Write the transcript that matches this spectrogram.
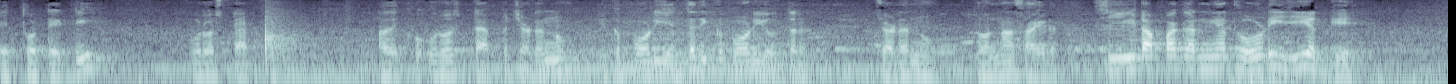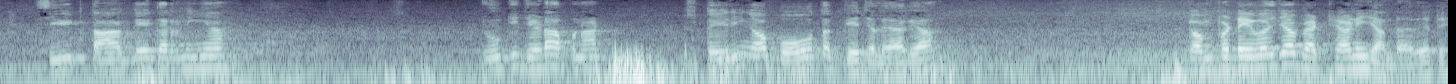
ਇੱਥੋਂ ਟੇਡੀ ਉਰੋਂ ਸਟੈਪ ਆ ਦੇਖੋ, ਉਰੋਂ ਸਟੈਪ ਚੜਨ ਨੂੰ, ਇੱਕ ਪੌੜੀ ਇੱਧਰ, ਇੱਕ ਪੌੜੀ ਉੱਧਰ ਚੜਨ ਨੂੰ, ਦੋਨਾਂ ਸਾਈਡ ਸੀਟ ਆਪਾਂ ਕਰਨੀ ਆ ਥੋੜੀ ਜੀ ਅੱਗੇ। ਸੀਟ ਤਾਂ ਅੱਗੇ ਕਰਨੀ ਆ, ਕਿਉਂਕਿ ਜਿਹੜਾ ਆਪਣਾ ਸਟੀਅਰਿੰਗ ਆ ਬਹੁਤ ਅੱਗੇ ਚਲਿਆ ਗਿਆ। ਕੰਫਰਟੇਬਲ ਜਾਂ ਬੈਠਿਆ ਨਹੀਂ ਜਾਂਦਾ ਇਹਦੇ ਤੇ।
